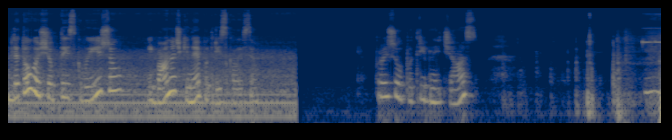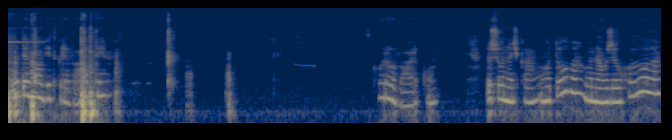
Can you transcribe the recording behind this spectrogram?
Для того, щоб тиск вийшов і баночки не потріскалися. Пройшов потрібний час. І будемо відкривати скороварку. Тушоночка готова, вона вже охолола.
